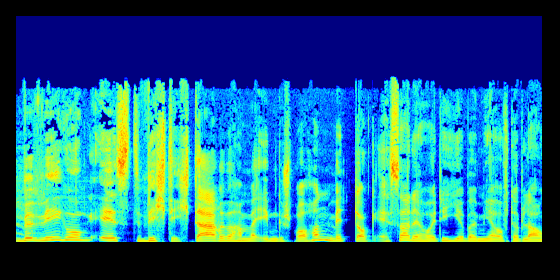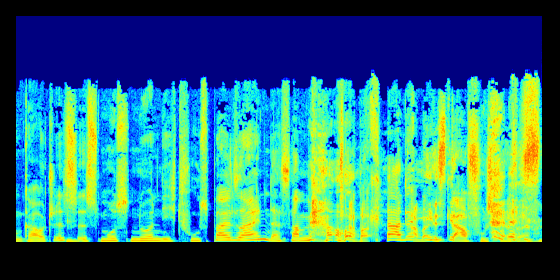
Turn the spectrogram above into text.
Bewegung ist wichtig. Darüber haben wir eben gesprochen mit Doc Esser, der heute hier bei mir auf der blauen Couch ist. Hm. Es muss nur nicht Fußball sein. Das haben wir auch aber, gerade. Aber es darf Fußball sein. Es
